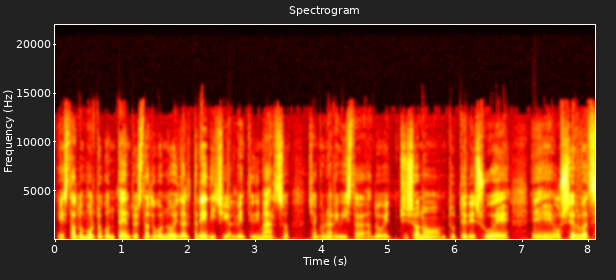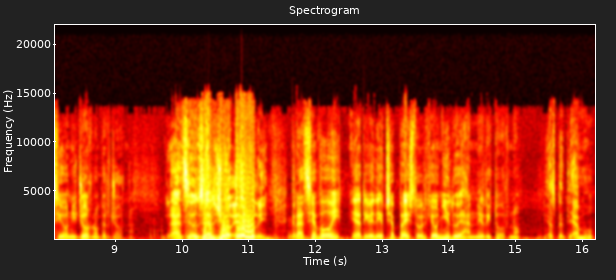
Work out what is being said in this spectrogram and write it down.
è stato molto contento, è stato con noi dal 13 al 20 di marzo, c'è anche una rivista dove ci sono tutte le sue eh, osservazioni giorno per giorno. Grazie Don Sergio e auguri. Grazie a voi e arrivederci a presto perché ogni due anni ritorno. Vi aspettiamo.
